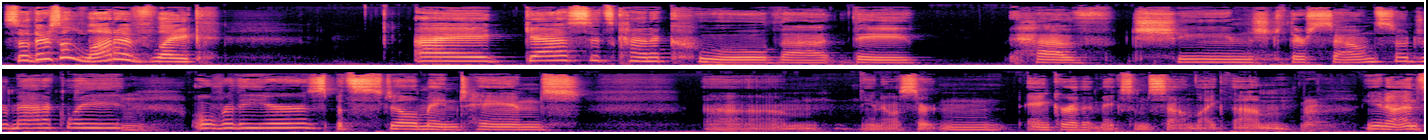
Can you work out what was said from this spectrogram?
So there's a lot of like, I guess it's kind of cool that they have changed their sound so dramatically over the years, but still maintained, um, you know, a certain anchor that makes them sound like them. Right. You know, and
